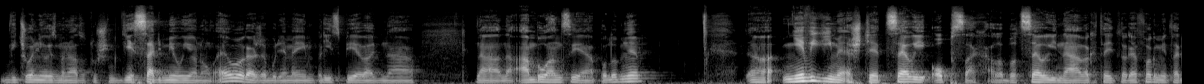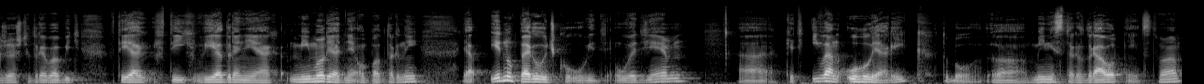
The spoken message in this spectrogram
vyčlenili sme na to tuším 10 miliónov eur a že budeme im prispievať na na, na ambulancie a podobne. Nevidíme ešte celý obsah alebo celý návrh tejto reformy, takže ešte treba byť v tých, v tých vyjadreniach mimoriadne opatrný. Ja jednu perličku uvediem, keď Ivan Uhliarik, to bol minister zdravotníctva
